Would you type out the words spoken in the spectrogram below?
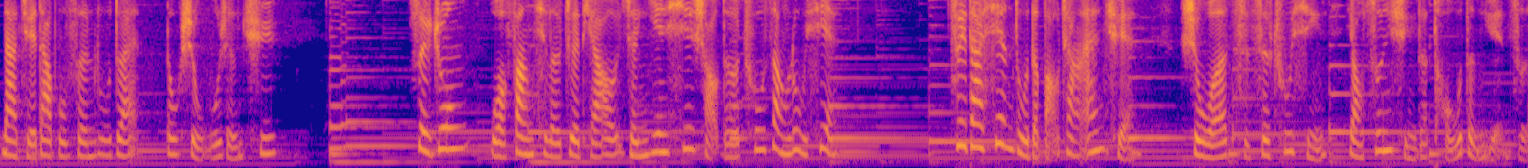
那绝大部分路段都是无人区。最终，我放弃了这条人烟稀少的出藏路线。最大限度的保障安全，是我此次出行要遵循的头等原则。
